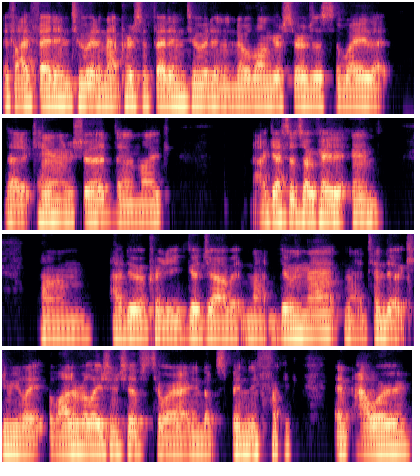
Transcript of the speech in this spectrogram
if I fed into it and that person fed into it and it no longer serves us the way that that it can or should, then like I guess it's okay to end. Um, I do a pretty good job at not doing that, and I tend to accumulate a lot of relationships to where I end up spending like an hour.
